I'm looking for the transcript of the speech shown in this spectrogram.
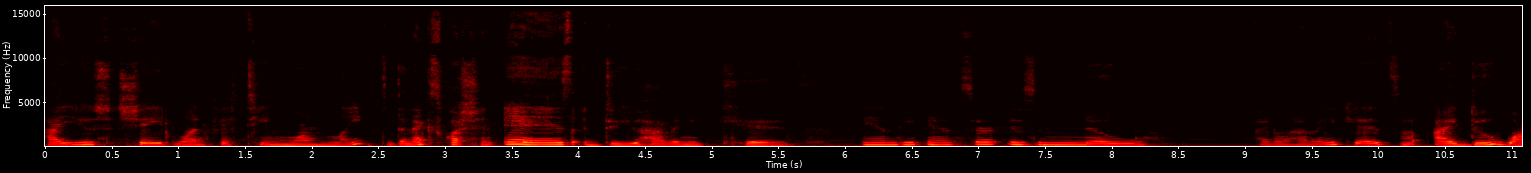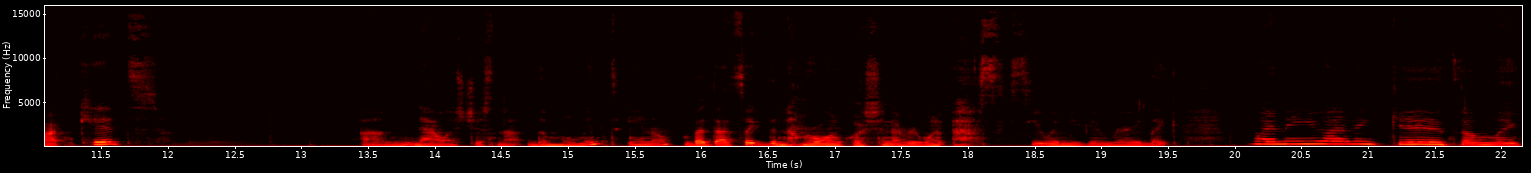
I use shade 115 Warm Light. The next question is, do you have any kids? And the answer is no. I don't have any kids. Um, I do want kids. Um, now it's just not the moment, you know? But that's like the number one question everyone asks you when you get married. Like, when are you having kids? I'm like,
